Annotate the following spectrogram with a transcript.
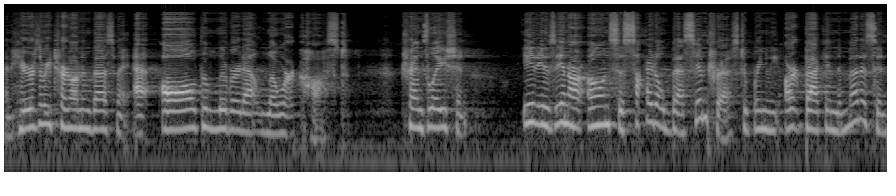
and here's the return on investment, at all delivered at lower cost. Translation, it is in our own societal best interest to bring the art back into medicine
